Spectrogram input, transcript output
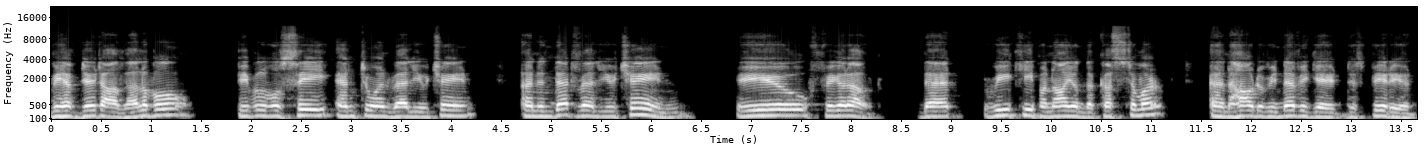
we have data available. People will see end-to-end value chain. And in that value chain, you figure out that we keep an eye on the customer and how do we navigate this period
